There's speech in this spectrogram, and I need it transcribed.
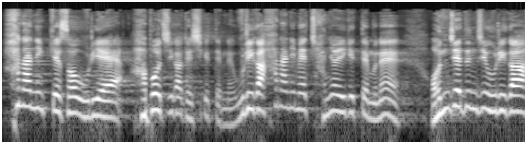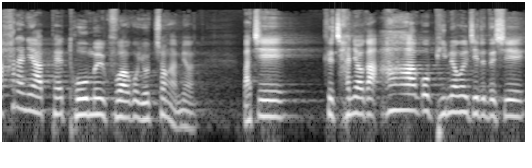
하나님께서 우리의 아버지가 되시기 때문에 우리가 하나님의 자녀이기 때문에 언제든지 우리가 하나님 앞에 도움을 구하고 요청하면 마치 그 자녀가 아 하고 비명을 지르듯이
